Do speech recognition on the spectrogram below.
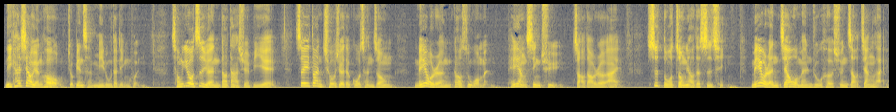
离开校园后，就变成迷路的灵魂。从幼稚园到大学毕业这一段求学的过程中，没有人告诉我们，培养兴趣、找到热爱是多重要的事情。没有人教我们如何寻找将来，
